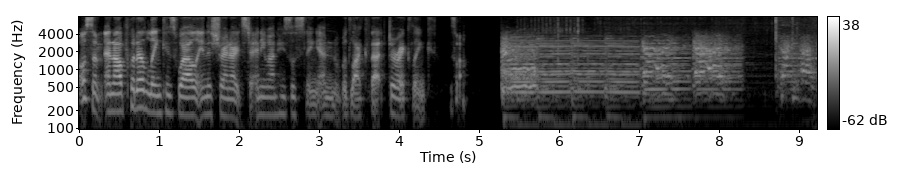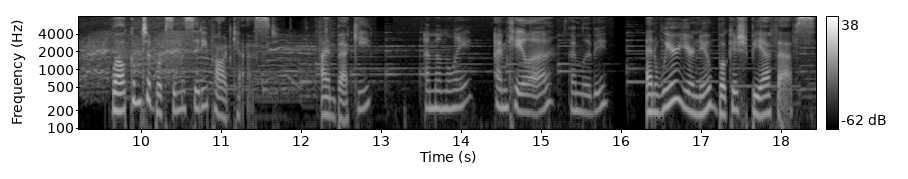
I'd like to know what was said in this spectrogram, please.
Awesome. And I'll put a link as well in the show notes to anyone who's listening and would like that direct link as well. Welcome to Books and the City podcast. I'm Becky. I'm Emily. I'm Kayla. I'm Libby. And we're your new bookish BFFs,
